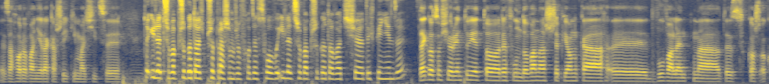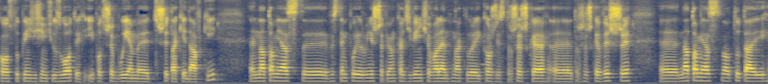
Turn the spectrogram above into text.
zachorowanie raka szyjki macicy. To ile trzeba przygotować, przepraszam, że wchodzę w słowo, ile trzeba przygotować tych pieniędzy? Z tego co się orientuję, to refundowana szczepionka dwuwalentna to jest koszt około 150 zł i potrzebujemy trzy takie dawki. Natomiast y, występuje również szczepionka dziewięciowalentna, której koszt jest troszeczkę, y, troszeczkę wyższy. Y, natomiast no tutaj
